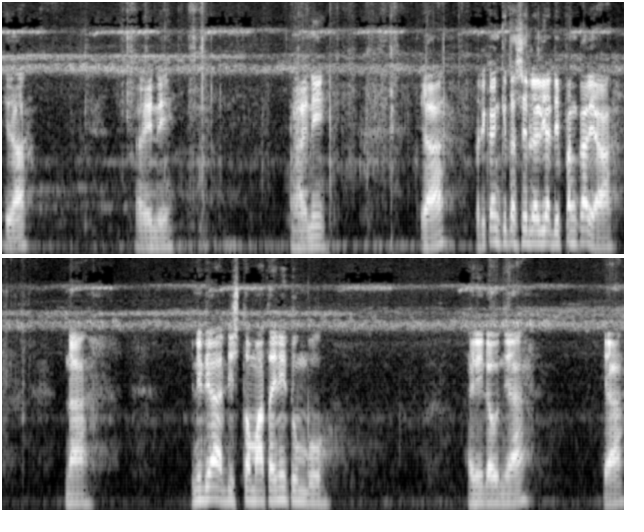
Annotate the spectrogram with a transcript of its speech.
ya. Nah ini. Nah ini. Ya tadi kan kita sudah lihat di pangkal ya. Nah ini dia di stomata ini tumbuh. Nah, ini daunnya ya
